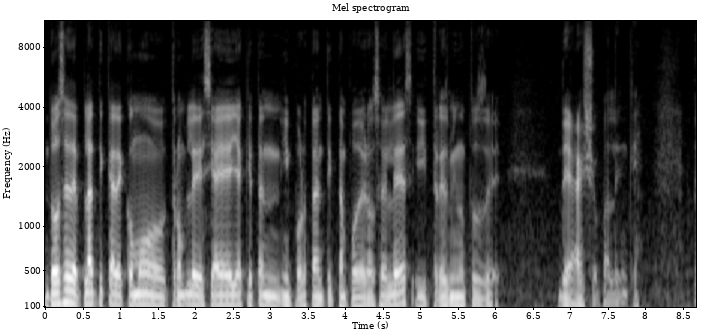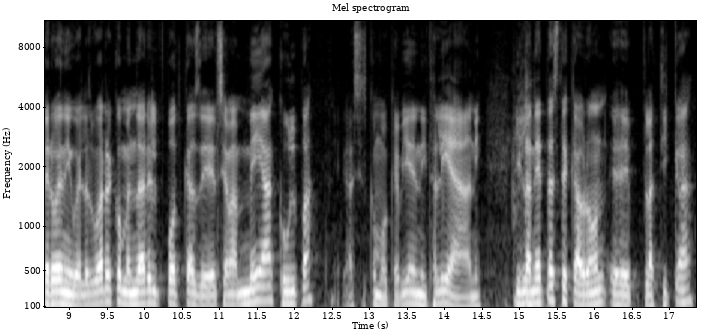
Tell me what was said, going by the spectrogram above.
12 de plática de cómo Trump le decía a ella qué tan importante y tan poderoso él es y 3 minutos de, de Palenque. Pero anyway, les voy a recomendar el podcast de él, se llama Mea Culpa, así es como que bien italiano. Y la neta, este cabrón eh, platica,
